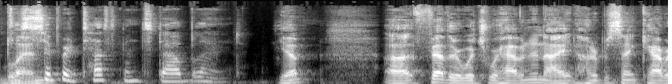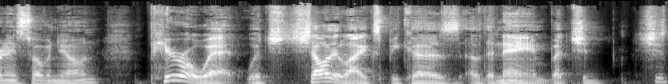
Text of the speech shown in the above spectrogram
blend. Super Tuscan style blend. Yep. Uh, Feather, which we're having tonight, 100% Cabernet Sauvignon. Pirouette, which Shelley likes because of the name, but she she's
